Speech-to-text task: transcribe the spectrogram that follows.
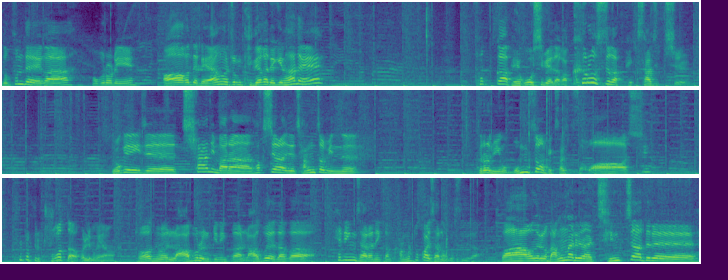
높은데 얘가. 오버롤이. 아 근데 레앙은 좀 기대가 되긴 하네? 속가 150에다가 크로스가 147. 요게 이제 치안이 말한 확실한 이제 장점 있는 그런 윙어 몸싸움 144. 와 씨. 풀백들 죽었다 걸리면 그냥. 저 같으면 라브를 느끼니까 라브에다가 헤딩 잘하니까 강속도까지 잘 넣겠습니다. 와 오늘 이거 막날이라 진짜들의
